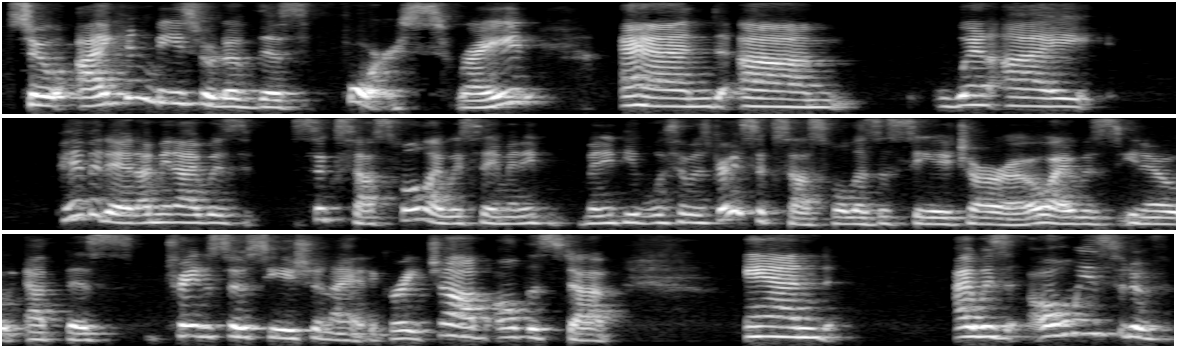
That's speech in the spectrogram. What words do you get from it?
So I can be sort of this force, right? And um, when I pivoted, I mean, I was successful. I would say many many people would say I was very successful as a CHRO. I was, you know, at this trade association. I had a great job, all this stuff, and I was always sort of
